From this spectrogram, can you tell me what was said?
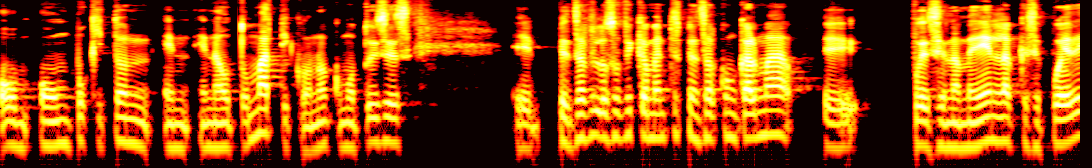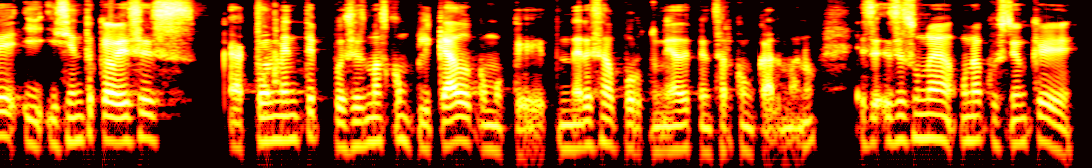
o, o un poquito en, en, en, automático, ¿no? Como tú dices, eh, pensar filosóficamente es pensar con calma, eh, pues en la medida en la que se puede, y, y, siento que a veces actualmente pues es más complicado como que tener esa oportunidad de pensar con calma, ¿no? Esa, esa es una, una cuestión que,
